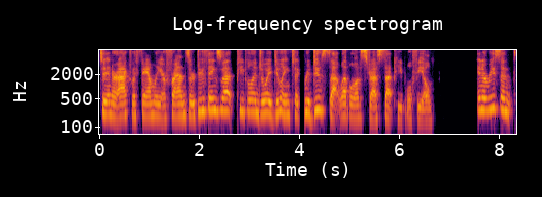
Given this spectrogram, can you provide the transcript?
to interact with family or friends or do things that people enjoy doing to reduce that level of stress that people feel In a recent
